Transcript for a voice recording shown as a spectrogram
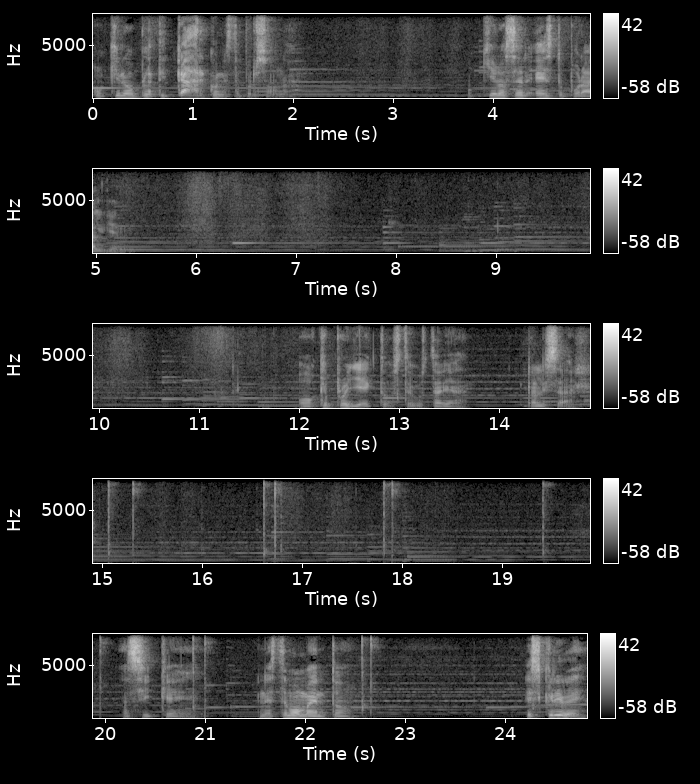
O quiero platicar con esta persona. O quiero hacer esto por alguien. ¿O qué proyectos te gustaría realizar? Así que en este momento escribe,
